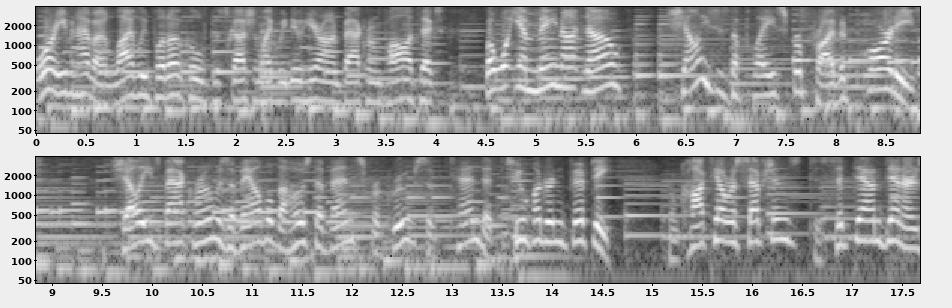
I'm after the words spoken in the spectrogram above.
or even have a lively political discussion like we do here on Backroom Politics. But what you may not know, Shelley's is the place for private parties. Shelley's Back Room is available to host events for groups of 10 to 250. From cocktail receptions to sit-down dinners,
